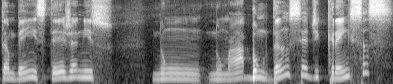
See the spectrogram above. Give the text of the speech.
também esteja nisso, num- numa abundância de crenças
